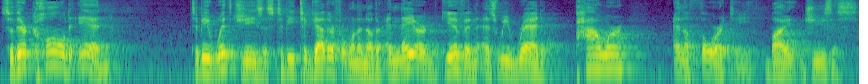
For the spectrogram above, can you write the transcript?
So they're called in to be with Jesus, to be together for one another, and they are given, as we read, power and authority by Jesus.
